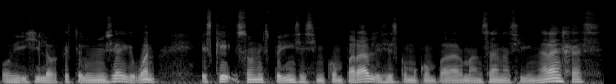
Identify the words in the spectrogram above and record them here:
o dirigir la orquesta de la universidad. Y bueno, es que son experiencias incomparables, es como comparar manzanas y naranjas.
